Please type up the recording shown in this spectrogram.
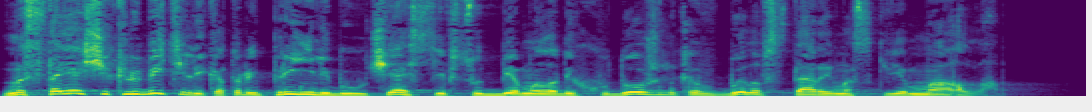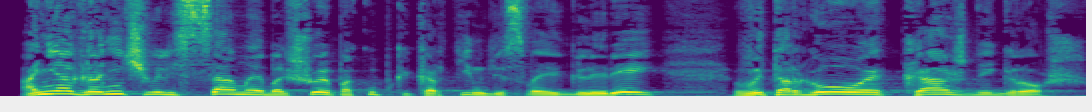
Настоящих любителей, которые приняли бы участие в судьбе молодых художников, было в Старой Москве мало. Они ограничивались самой большой покупкой картин для своих галерей, выторговывая каждый грош.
